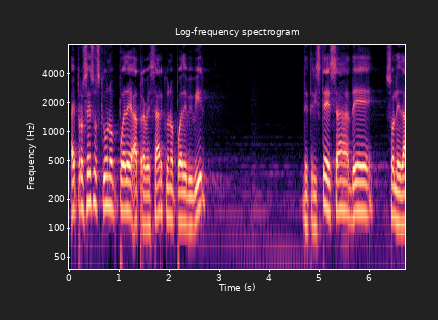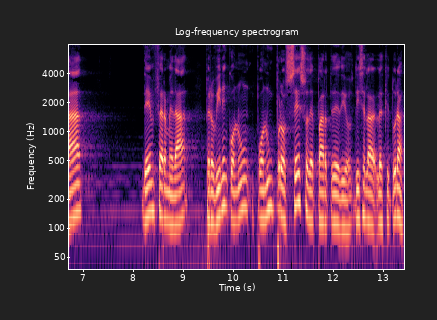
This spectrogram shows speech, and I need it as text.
Hay procesos que uno puede atravesar, que uno puede vivir, de tristeza, de soledad, de enfermedad, pero vienen con un, con un proceso de parte de Dios. Dice la, escritura,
